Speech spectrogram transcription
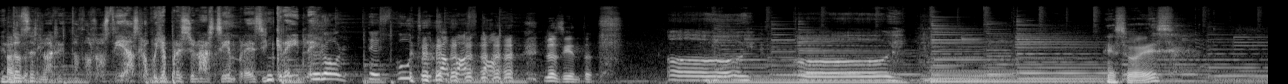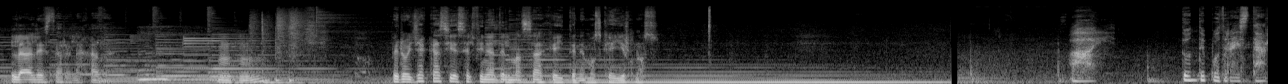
entonces hazlo. lo haré todos los días. Lo voy a presionar siempre. Es increíble. Erol, te escucho, ya basta. Lo siento. Ay, ay. Eso es. Lale está relajada. Ujú. Pero ya casi es el final del masaje y tenemos que irnos. Ay, ¿dónde podrá estar?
